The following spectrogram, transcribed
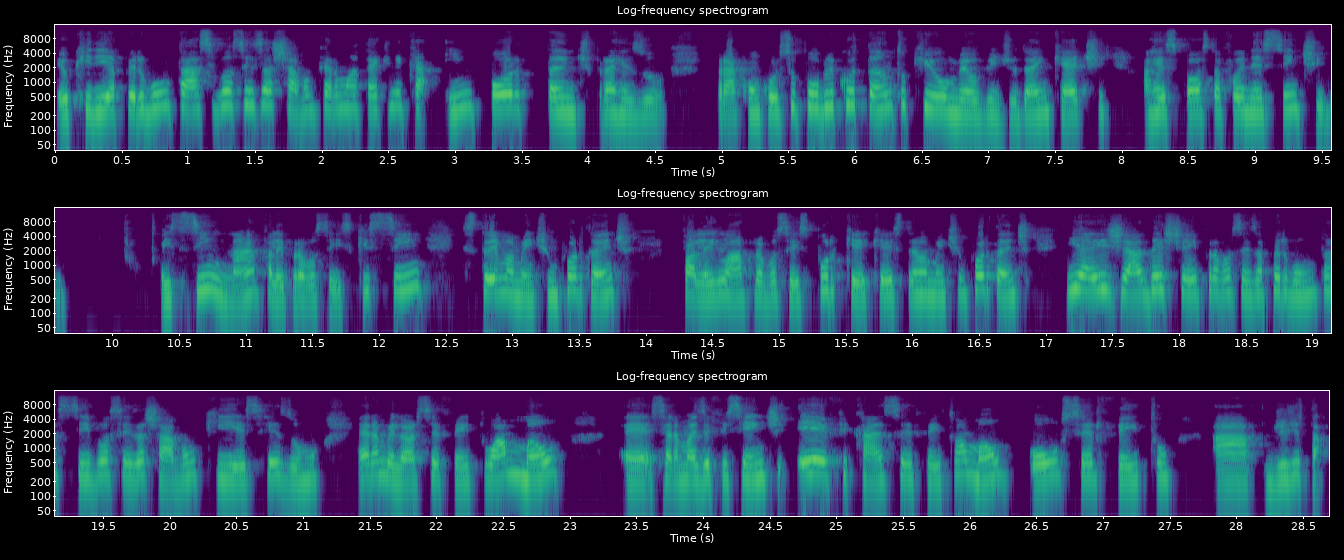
Eu queria perguntar se vocês achavam que era uma técnica importante para para concurso público, tanto que o meu vídeo da enquete, a resposta foi nesse sentido. E sim, né? Falei para vocês que sim, extremamente importante falei lá para vocês por que, que é extremamente importante. E aí já deixei para vocês a pergunta se vocês achavam que esse resumo era melhor ser feito à mão, é, se era mais eficiente e eficaz ser feito à mão ou ser feito a digitado.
